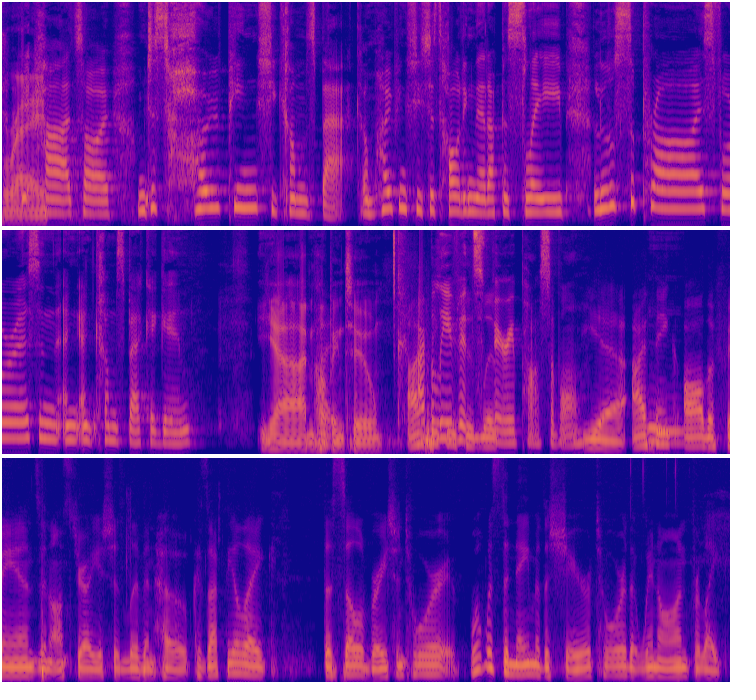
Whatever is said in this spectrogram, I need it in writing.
a bit hard. So I'm just hoping she comes back. I'm hoping she's just holding that up her sleeve, a little surprise for us and, and, and comes back again. Yeah, I'm hoping to. I, think believe it's live- very possible. Yeah, I think Mm. all the fans in Australia should live in hope because I feel like the celebration tour. What was the name of the share tour that went on for like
